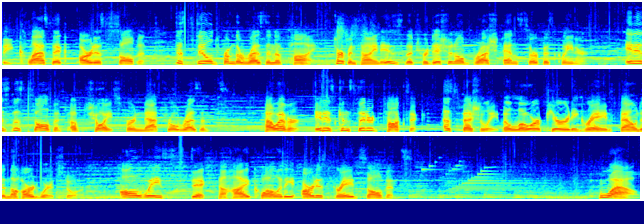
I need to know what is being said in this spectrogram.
the classic artist solvent. Distilled from the resin of pine, turpentine is the traditional brush and surface cleaner. It is the solvent of choice for natural resins. However, it is considered toxic, especially the lower purity grades found in the hardware store. Always stick to high quality artist grade solvents. Wow,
